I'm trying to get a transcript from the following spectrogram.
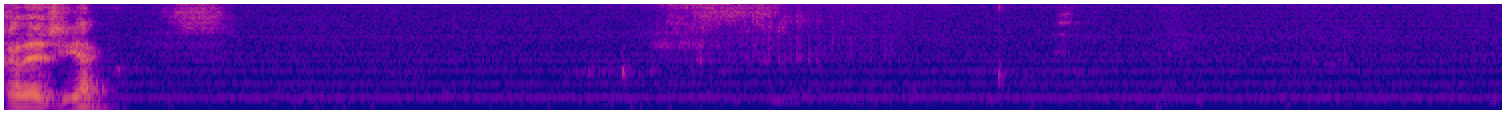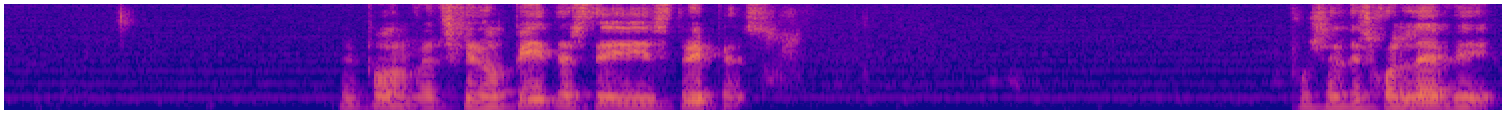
γρέζια. Λοιπόν, με τις χειροποίητες τις τρύπες, που σε δυσκολεύει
